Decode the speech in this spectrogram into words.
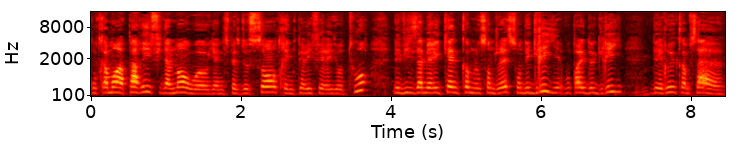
contrairement à Paris finalement, où euh, il y a une espèce de centre et une périphérie autour. Les villes américaines comme Los Angeles sont des grilles. Vous parlez de grilles, mhm. des rues comme ça,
